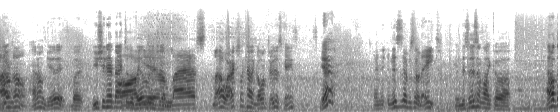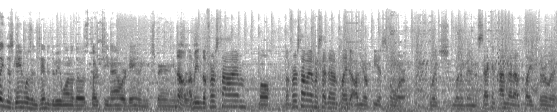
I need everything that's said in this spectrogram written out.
I don't know. I don't get it, but you should head back to the village. Yeah, and, last. Well, we're actually kind of going through this game, yeah, and, and this is episode eight. and this isn't like a. I don't think this game was intended to be one of those 13-hour gaming experiences. No, I mean the first time. Well, the first time I ever sat down and played it on your PS4, which would have been the second time that I played through it.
